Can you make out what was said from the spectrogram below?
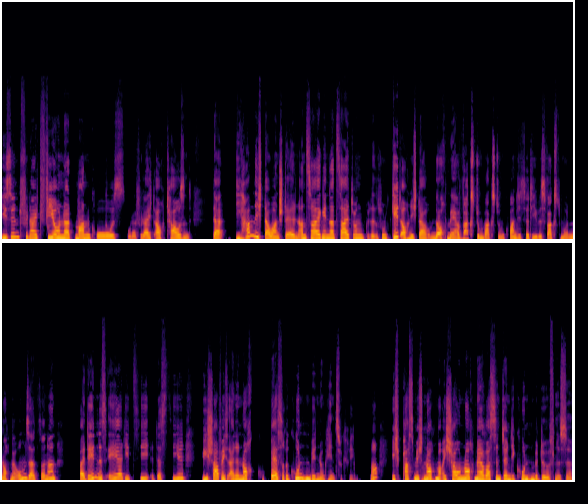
Die sind vielleicht 400 Mann groß oder vielleicht auch 1000. Da, die haben nicht dauernd Stellenanzeigen in der Zeitung. Es geht auch nicht darum, noch mehr Wachstum, Wachstum, quantitatives Wachstum oder noch mehr Umsatz, sondern bei denen ist eher Ziel, das Ziel, wie schaffe ich es, eine noch bessere Kundenbindung hinzukriegen. Ne? Ich passe mich mhm. noch mal, ich schaue noch mehr, was sind denn die Kundenbedürfnisse?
